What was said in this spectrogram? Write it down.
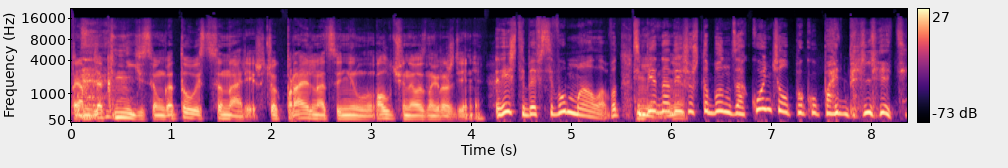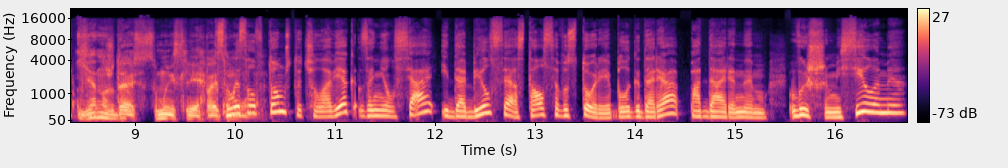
Прям для книги, он готовый сценарий, что человек правильно оценил полученное вознаграждение. Видишь, тебе всего мало. Вот тебе нет, надо нет. еще, чтобы он закончил покупать билетики. Я нуждаюсь в смысле. Поэтому... Смысл в том, что человек занялся и добился, остался в истории благодаря подаренным высшими силами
